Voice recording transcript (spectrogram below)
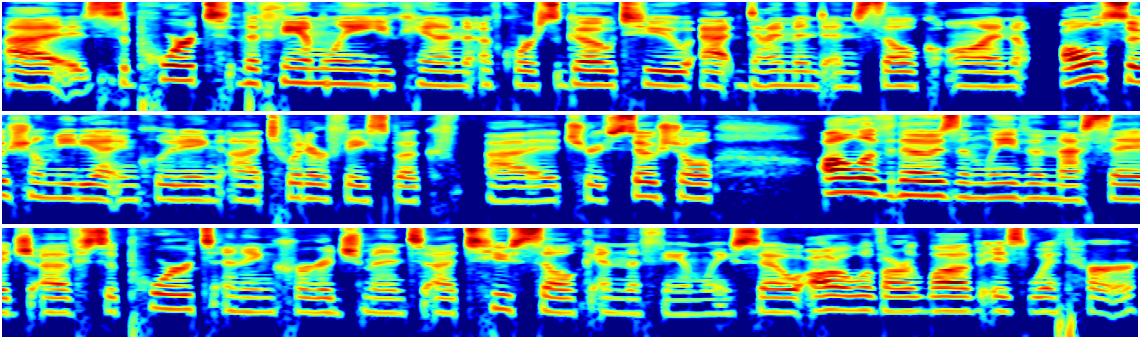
uh, support the family, you can, of course, go to at Diamond and Silk on all social media, including uh, Twitter, Facebook, uh, Truth Social, all of those, and leave a message of support and encouragement uh, to Silk and the family. So, all of our love is with her.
